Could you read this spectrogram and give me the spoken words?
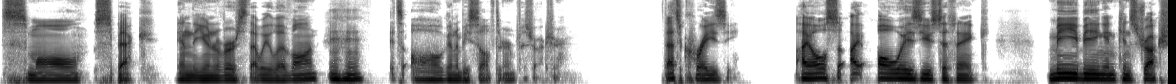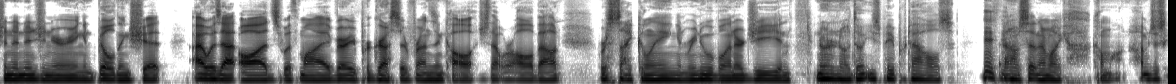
small speck in the universe that we live on. Mm-hmm. it's all going to be through infrastructure. That's crazy. I also I always used to think me being in construction and engineering and building shit, I was at odds with my very progressive friends in college that were all about recycling and renewable energy and no no no, don't use paper towels. And I'm sitting there, I'm like, "Ah, come on. I'm just,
